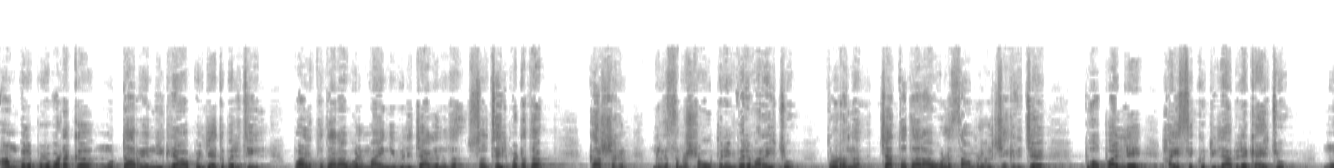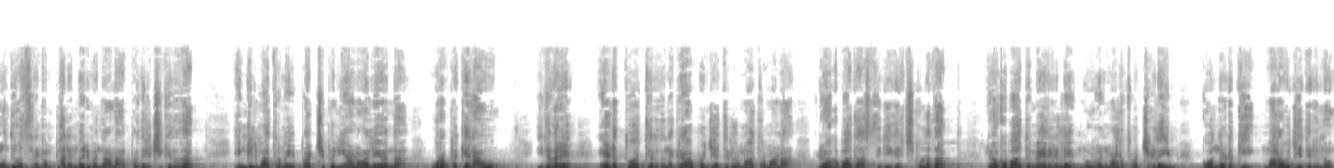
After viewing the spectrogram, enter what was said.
അമ്പലപ്പുഴ വടക്ക് മുട്ടാർ എന്നീ ഗ്രാമപഞ്ചായത്ത് പരിധിയിൽ വളർത്തു താറാവുകൾ മയങ്ങി വീണിച്ചാകുന്നത് ശ്രദ്ധയിൽപ്പെട്ടത്. കർഷകർ മൃഗസംരക്ഷണ വകുപ്പിനെ വിവരം അറിയിച്ചു. തുടർന്ന് ചത്ത താറാവുകളുടെ സാമ്പിളുകൾ ശേഖരിച്ച് ഭോപ്പാലിലെ ഹൈസെക്യൂരിറ്റി ലാബിലേക്ക് അയച്ചു. മൂന്ന് ദിവസത്തിനകം ഫലം വരുമെന്നാണ് പ്രതീക്ഷിക്കുന്നത്. എങ്കിൽ മാത്രമേ പക്ഷിപ്പനിയാണോ അല്ലയോ എന്ന് ഉറപ്പിക്കാനാവൂ. ഇതുവരെ എടത്വ ചെറുതന ഗ്രാമപഞ്ചായത്തുകൾ മാത്രമാണ് രോഗബാധ സ്ഥിരീകരിച്ചിട്ടുള്ളത്. രോഗബാധിത മേഖലകളിലെ മുഴുവൻ വളർത്തുപക്ഷികളെയും കൊന്നൊടുക്കി മറവ് ചെയ്തിരുന്നു.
